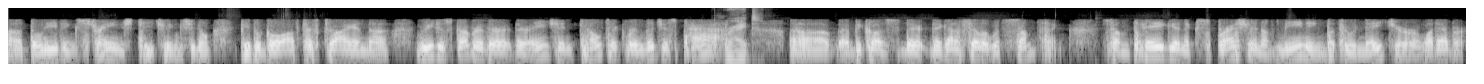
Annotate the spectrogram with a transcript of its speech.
uh, believing strange teachings. You know, people go off to try and uh, rediscover their their ancient Celtic religious past, right? Uh, because they they got to fill it with something, some pagan expression of meaning, but through nature or whatever.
